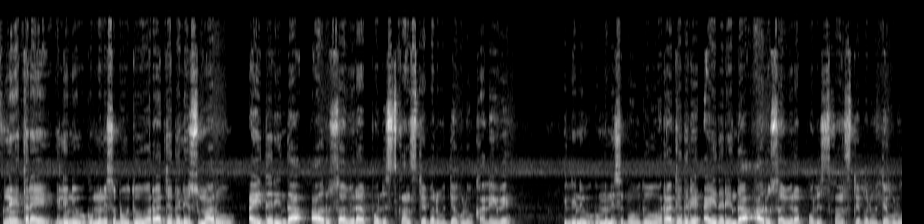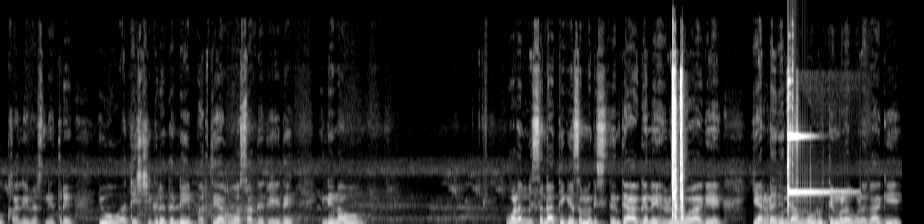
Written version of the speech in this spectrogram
ಸ್ನೇಹಿತರೆ, ಇಲ್ಲಿ ನೀವು ಗಮನಿಸಬಹುದು, ರಾಜ್ಯದಲ್ಲಿ ಸುಮಾರು ಐದರಿಂದ ಆರು ಸಾವಿರ ಪೊಲೀಸ್ ಕಾನ್ಸ್ಟೇಬಲ್ ಹುದ್ದೆಗಳು ಖಾಲಿ ಇವೆ ಇಲ್ಲಿ ನೀವು ಗಮನಿಸಬಹುದು, ರಾಜ್ಯದಲ್ಲಿ ಐದರಿಂದ ಆರು ಸಾವಿರ ಪೊಲೀಸ್ ಕಾನ್ಸ್ಟೇಬಲ್ ಹುದ್ದೆಗಳು ಖಾಲಿ ಇವೆ. ಸ್ನೇಹಿತರೆ, ಇವು ಅತಿ ಶೀಘ್ರದಲ್ಲಿ ಭರ್ತಿಯಾಗುವ ಸಾಧ್ಯತೆ ಇದೆ. ಇಲ್ಲಿ ನಾವು ಒಳ ಮೀಸಲಾತಿಗೆ ಸಂಬಂಧಿಸಿದಂತೆ ಆಗಲೇ ಹೇಳಿರುವ ಹಾಗೆ, ಎರಡರಿಂದ ಮೂರು ತಿಂಗಳ ಒಳಗಾಗಿ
